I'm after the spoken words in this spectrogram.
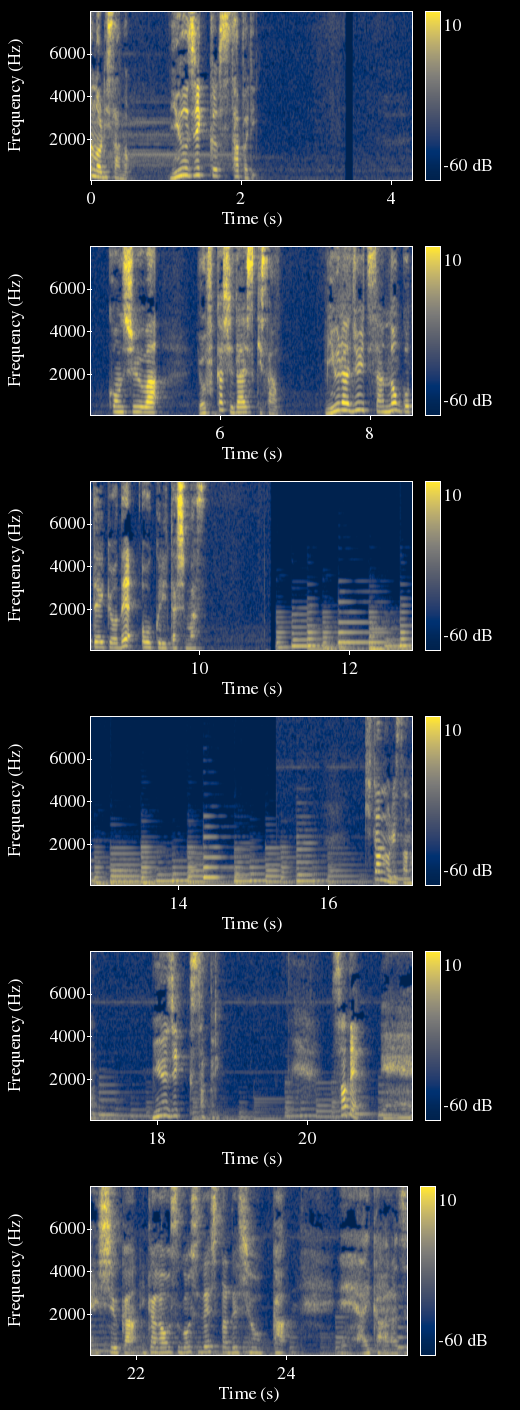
北野梨沙のミュージックサプリ。今週は夜更かし大好きさん三浦十一さんのご提供でお送りいたします。北野梨沙のミュージックサプリ。さて、えー、1週間いかがお過ごしでしたでしょうか、えー、相変わらず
